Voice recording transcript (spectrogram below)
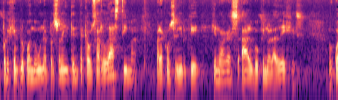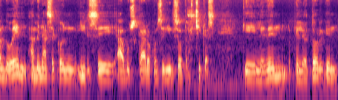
por ejemplo, cuando una persona intenta causar lástima para conseguir que, que no hagas algo, que no la dejes. O cuando él amenaza con irse a buscar o conseguirse otras chicas que le den, que le otorguen,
